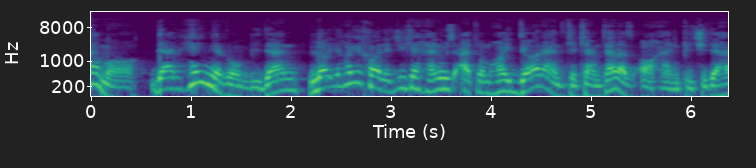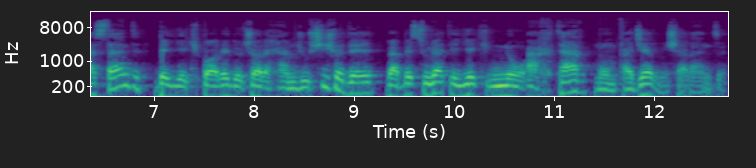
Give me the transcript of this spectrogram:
اما در حین رنبیدن لایه های خارجی که هنوز اتم هایی دارند که کمتر از آهن پیچیده هستند به یک بار دچار همجوشی شده و به صورت یک نوع اختر منفجر می شوند.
